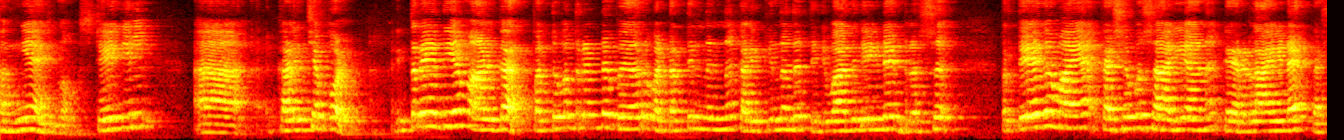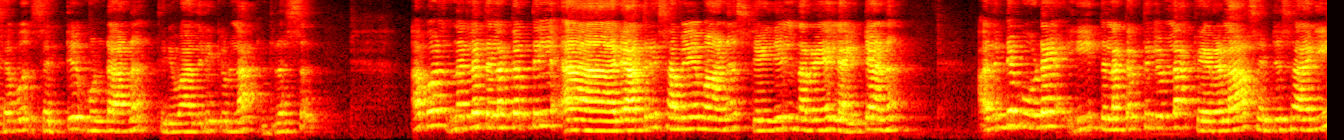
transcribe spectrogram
ഭംഗിയായിരുന്നു. സ്റ്റേജിൽ കളിച്ചപ്പോൾ ഇത്രയധികം ആൾക്കാർ പത്ത് പന്ത്രണ്ട് പേർ വട്ടത്തിൽ നിന്ന് കളിക്കുന്നത് തിരുവാതിരയുടെ ഡ്രസ്സ് പ്രത്യേകമായ കശവ് സാരിയാണ് കേരളയുടെ കശവ് സെറ്റ് മുണ്ടാണ് തിരുവാതിരയ്ക്കുള്ള ഡ്രസ്സ്. അപ്പോൾ നല്ല തിളക്കത്തിൽ രാത്രി സമയമാണ്. സ്റ്റേജിൽ നിറയെ ലൈറ്റാണ്. അതിന്റെ കൂടെ ഈ തിളക്കത്തിലുള്ള കേരള സെറ്റ് സാരി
